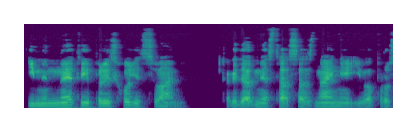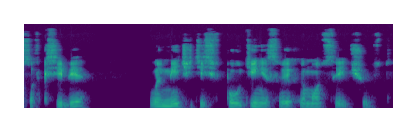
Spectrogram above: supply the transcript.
Именно это и происходит с вами, когда вместо осознания и вопросов к себе вы мечетесь в паутине своих эмоций и чувств.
